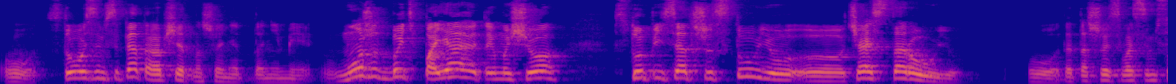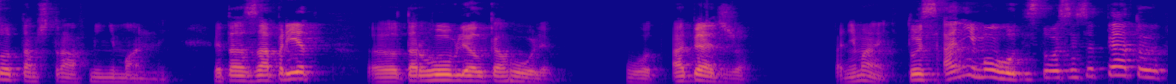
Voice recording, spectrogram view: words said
Вот. 185 вообще отношения туда не имеет. Может быть, впаяют им еще 156-ю, э, часть вторую. Вот. Это 6800 там штраф минимальный. Это запрет э, торговли алкоголем. Вот. Опять же, понимаете? То есть они могут и 185-ю,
